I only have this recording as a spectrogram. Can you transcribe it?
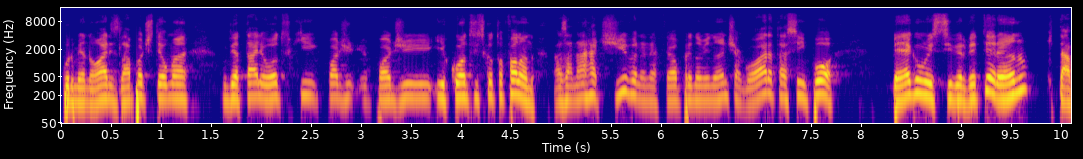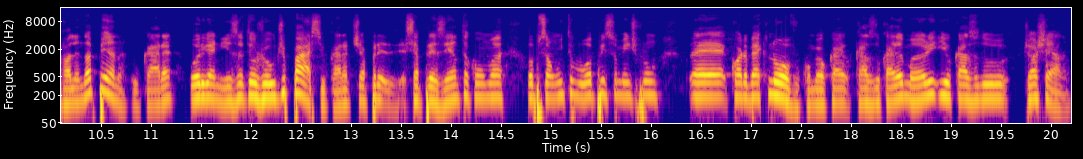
por menores, lá pode ter uma, um detalhe ou outro que pode, pode ir contra isso que eu estou falando. Mas a narrativa na NFL predominante agora está assim, pô, pega um receiver veterano que está valendo a pena. O cara organiza teu jogo de passe, o cara apre se apresenta como uma opção muito boa, principalmente para um é, quarterback novo, como é o caso do Kyler Murray e o caso do Josh Allen.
